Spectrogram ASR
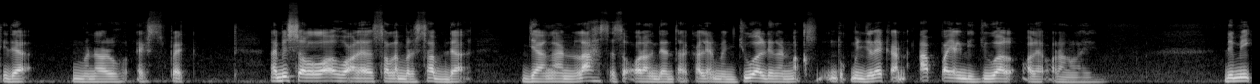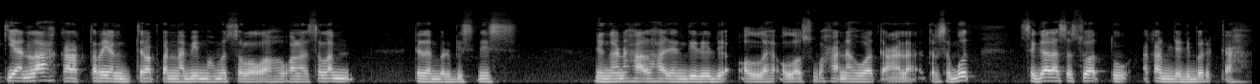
tidak menaruh expect Nabi Shallallahu Alaihi Wasallam bersabda, janganlah seseorang di antara kalian menjual dengan maksud untuk menjelekkan apa yang dijual oleh orang lain. Demikianlah karakter yang diterapkan Nabi Muhammad Shallallahu Alaihi Wasallam dalam berbisnis dengan hal-hal yang diridhoi oleh Allah Subhanahu Wa Taala tersebut segala sesuatu akan menjadi berkah.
